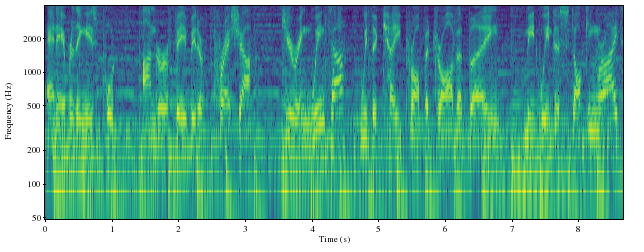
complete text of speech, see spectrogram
and everything is put under a fair bit of pressure during winter, with the key profit driver being midwinter stocking rate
